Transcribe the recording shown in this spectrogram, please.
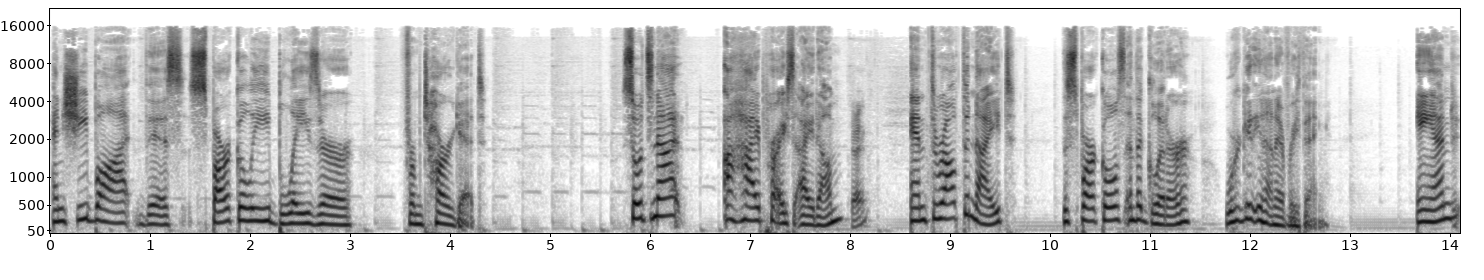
and she bought this sparkly blazer from Target. So it's not a high price item. Okay. And throughout the night, the sparkles and the glitter were getting on everything. And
